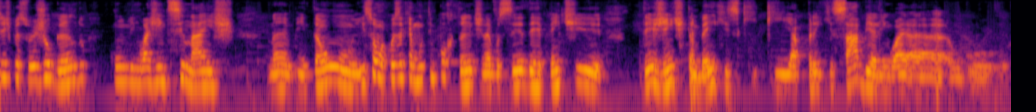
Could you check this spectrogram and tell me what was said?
e as pessoas jogando com linguagem de sinais. Né? Então, isso é uma coisa que é muito importante, né? Você, de repente, ter gente também que, que, que, que sabe a linguagem. O,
